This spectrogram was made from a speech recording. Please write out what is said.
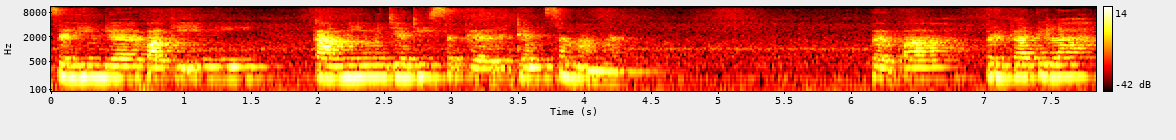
Sehingga pagi ini kami menjadi segar dan semangat. Bapa, berkatilah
